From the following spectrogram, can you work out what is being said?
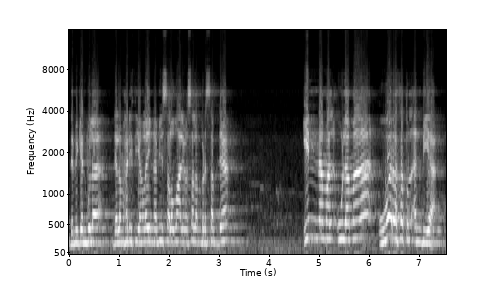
Demikian pula dalam hadis yang lain Nabi SAW bersabda Innamal ulama warathatul anbiya.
